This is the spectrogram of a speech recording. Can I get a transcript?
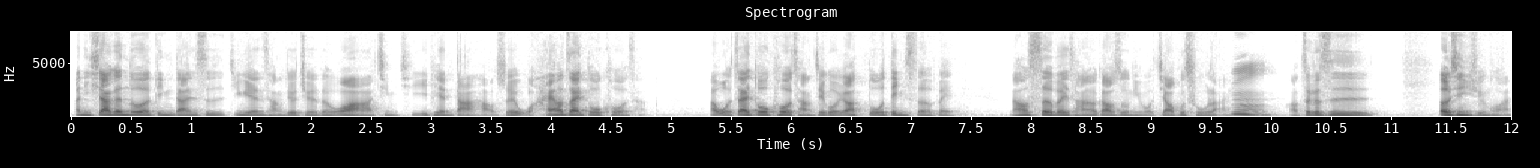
那你下更多的订单，是不是晶圆厂就觉得哇，景气一片大好，所以我还要再多扩厂？啊，我再多扩厂，结果要多订设备，然后设备厂要告诉你我交不出来。嗯，好，这个是恶性循环。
